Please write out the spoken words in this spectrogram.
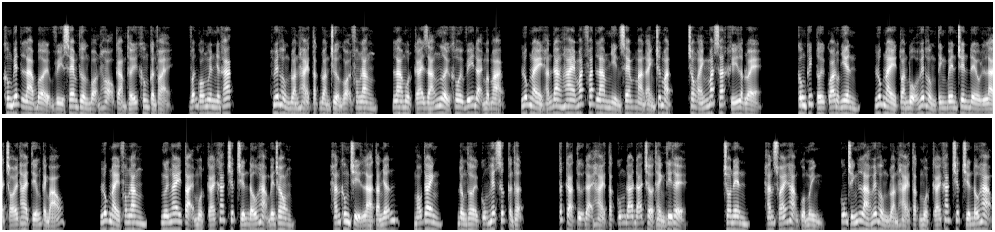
Không biết là bởi vì xem thường bọn họ cảm thấy không cần phải, vẫn có nguyên nhân khác. Huyết Hồng đoàn hải tặc đoàn trưởng gọi Phong Lăng, là một cái dáng người khôi vĩ đại mập mạp, lúc này hắn đang hai mắt phát lam nhìn xem màn ảnh trước mặt, trong ánh mắt sát khí lập lòe. Công kích tới quá đột nhiên, lúc này toàn bộ huyết hồng tinh bên trên đều là chói hai tiếng cảnh báo. Lúc này Phong Lăng, người ngay tại một cái khác chiếc chiến đấu hạm bên trong. Hắn không chỉ là tàn nhẫn, máu tanh, đồng thời cũng hết sức cẩn thận. Tất cả tự đại hải tặc cũng đã đã trở thành thi thể. Cho nên, hắn xoáy hạm của mình cũng chính là huyết hồng đoàn hải tặc một cái khác chiếc chiến đấu hạm,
